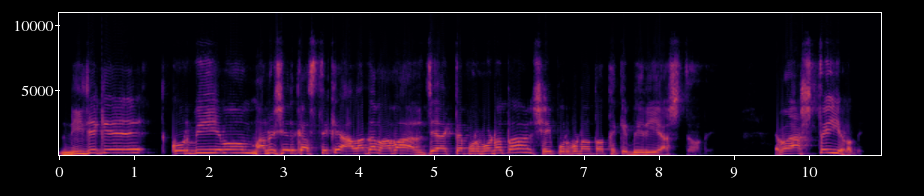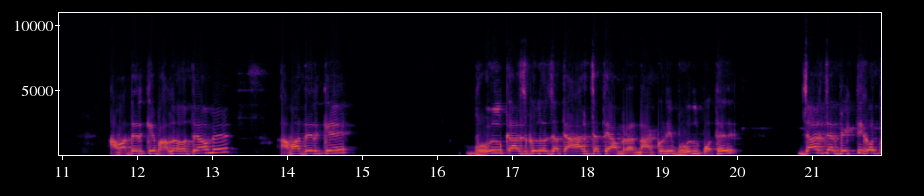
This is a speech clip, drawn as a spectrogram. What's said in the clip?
নিজেকে কর্মী এবং মানুষের কাছ থেকে আলাদা ভাবার যে একটা প্রবণতা, সেই প্রবণতা থেকে বেরিয়ে আসতে হবে এবং আসতেই হবে। আমাদেরকে ভালো হতে হবে, আমাদেরকে ভুল কাজগুলো যাতে আর যাতে আমরা না করি, ভুল পথে যার যার ব্যক্তিগত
